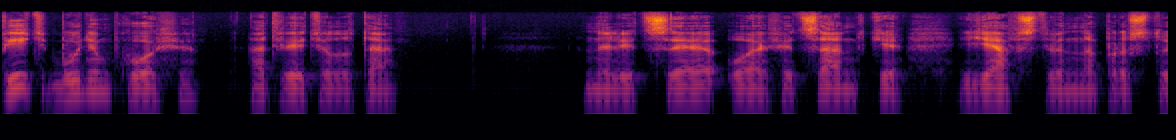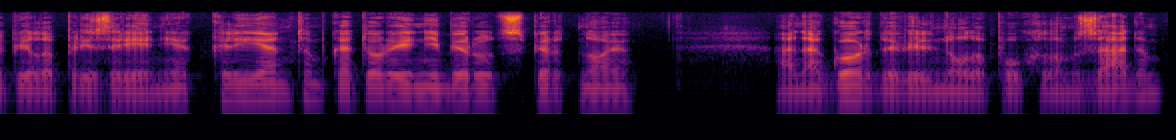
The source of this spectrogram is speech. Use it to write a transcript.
Пить будем кофе, ответила та. На лице у официантки явственно проступило презрение к клиентам, которые не берут спиртное. Она гордо вильнула пухлым задом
